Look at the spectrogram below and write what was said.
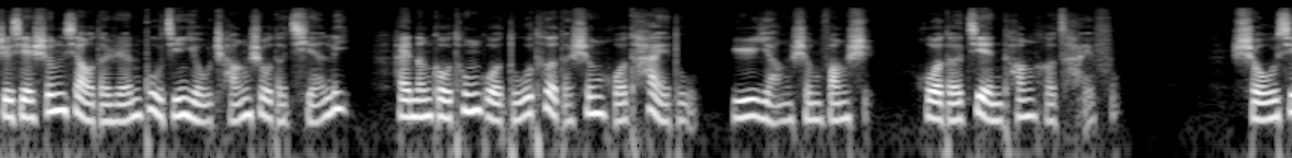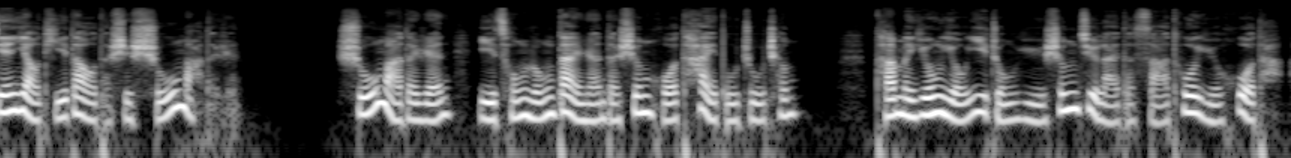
这些生肖的人不仅有长寿的潜力，还能够通过独特的生活态度与养生方式获得健康和财富。首先要提到的是属马的人。属马的人以从容淡然的生活态度著称，他们拥有一种与生俱来的洒脱与豁达，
